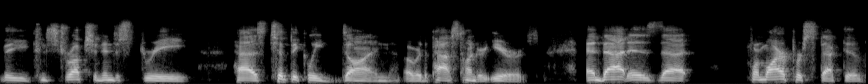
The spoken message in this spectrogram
the construction industry has typically done over the past hundred years. And that is that, from our perspective,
